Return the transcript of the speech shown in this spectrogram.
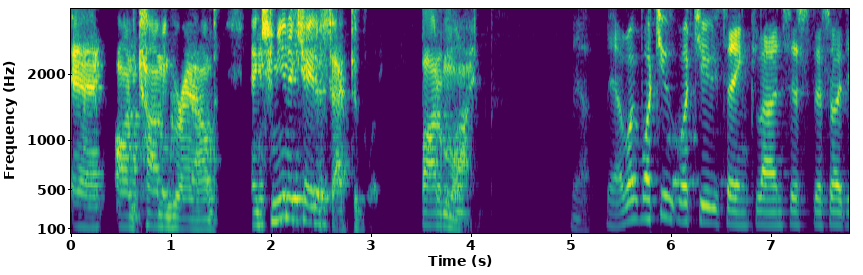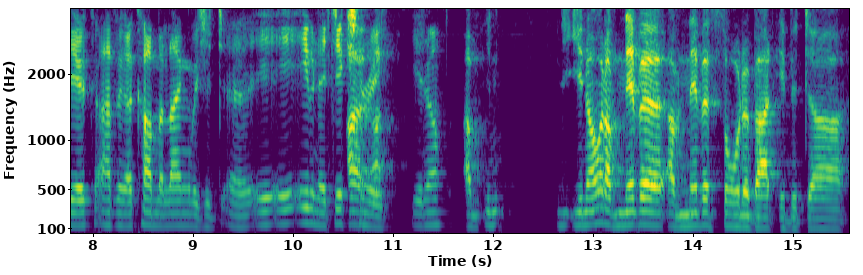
and on common ground and communicate effectively. Bottom line. Yeah, yeah. What, what do you what do you think, Lance? This this idea of having a common language, uh, even a dictionary, I, I, you know. Um, you know what? I've never I've never thought about EBITDA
